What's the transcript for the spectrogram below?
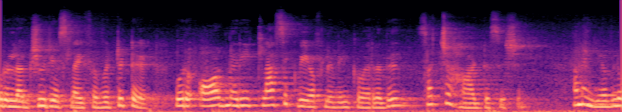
ஒரு லக்ஸூரியஸ் லைஃப்பை விட்டுட்டு ஒரு ஆர்டினரி கிளாசிக் வே ஆஃப் லிவிங்க்கு வர்றது சச் அ ஹார்ட் டெசிஷன் ஆனால் எவ்வளோ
